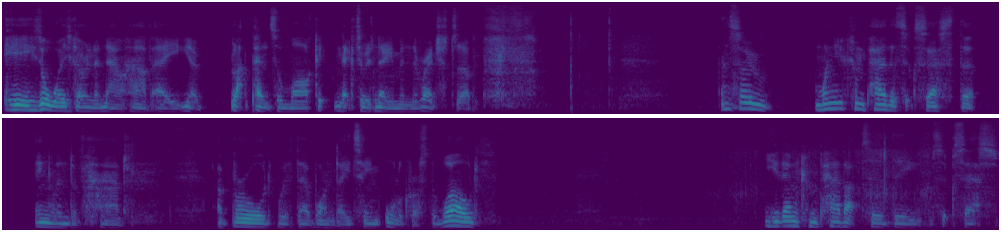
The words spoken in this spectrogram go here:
he's always going to now have a you know black pencil mark next to his name in the register. And so when you compare the success that England have had abroad with their one day team all across the world you then compare that to the success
